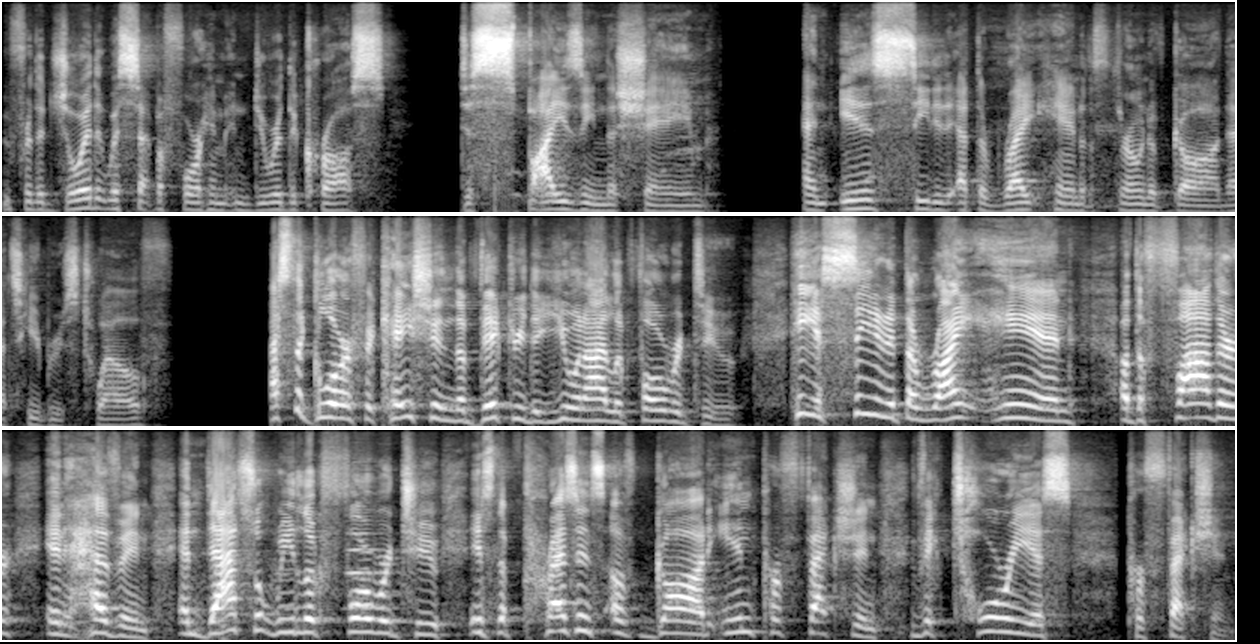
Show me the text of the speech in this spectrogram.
Who for the joy that was set before him endured the cross, despising the shame and is seated at the right hand of the throne of God. That's Hebrews 12. That's the glorification, the victory that you and I look forward to. He is seated at the right hand of the Father in heaven, and that's what we look forward to is the presence of God in perfection, victorious perfection.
